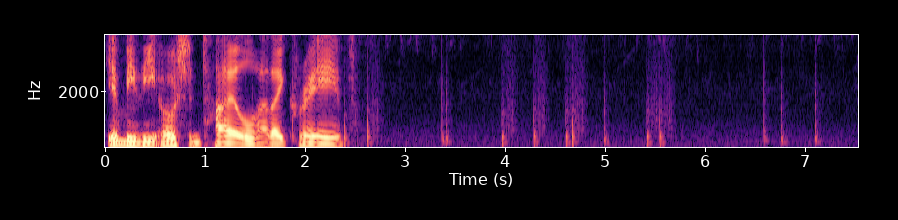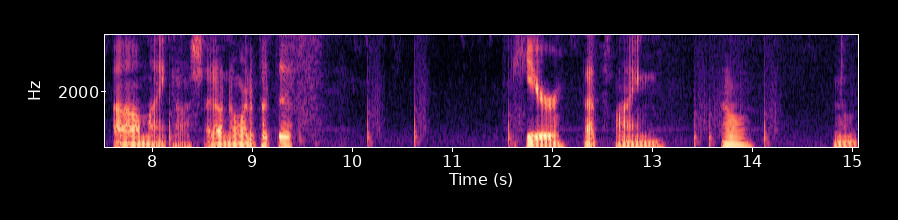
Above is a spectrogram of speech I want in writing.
Give me the ocean tile that I crave. Oh my gosh, I don't know where to put this. Here, that's fine. No. No,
